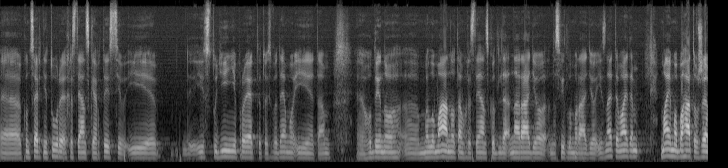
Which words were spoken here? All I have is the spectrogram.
е, концертні тури християнських артистів і, і студійні проекти. Тобто ведемо і там годину меломану там християнську для на радіо, на світлому радіо. І знаєте, маєте, маємо багато вже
